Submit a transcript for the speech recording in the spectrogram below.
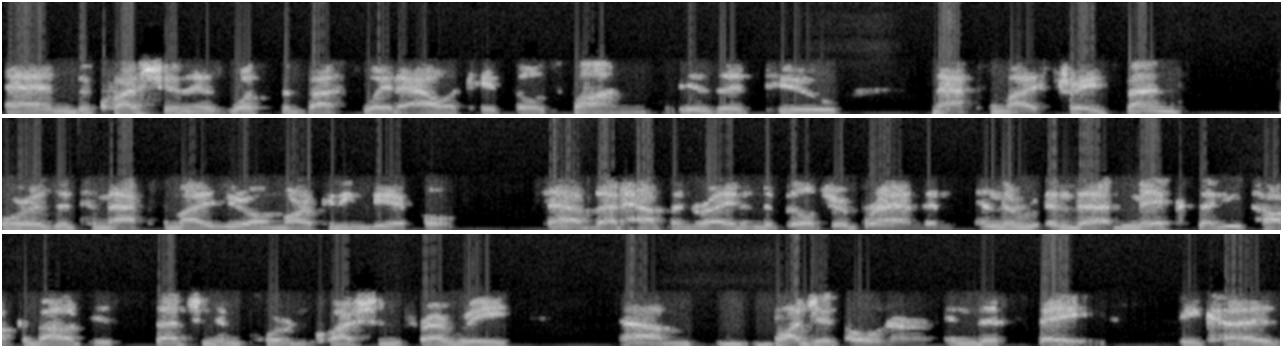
And the question is, what's the best way to allocate those funds? Is it to maximize trade spend or is it to maximize your own marketing vehicles to have that happen, right? And to build your brand. And, and, the, and that mix that you talk about is such an important question for every um, budget owner in this space because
